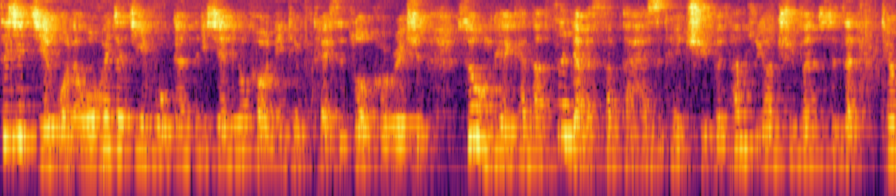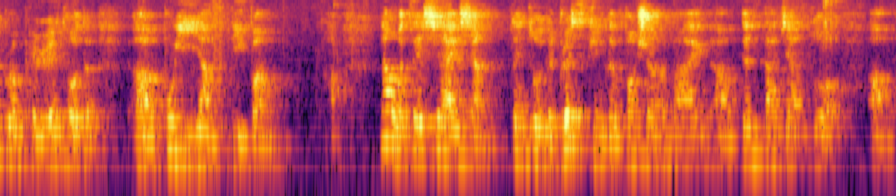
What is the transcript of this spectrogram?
这些结果呢，我会再进一步跟一些 neurocognitive test 做 correlation，所以我们可以看到这两个 subtype 还是可以区分，它们主要区分是在 temporal parietal 的呃不一样的地方。那我再下来想再做一个 resting 的 function MRI，呃，跟大家做呃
